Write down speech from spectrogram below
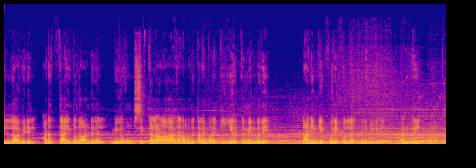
இல்லாவிடில் அடுத்த ஐம்பது ஆண்டுகள் மிகவும் சிக்கலானதாக நமது தலைமுறைக்கு இருக்கும் என்பதை நான் இங்கே கூறிக்கொள்ள விரும்புகிறேன். நன்றி வணக்கம்.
